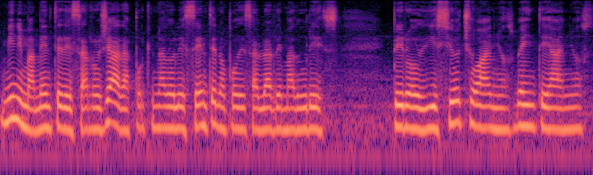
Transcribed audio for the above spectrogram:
mínimamente desarrolladas, porque un adolescente no puedes hablar de madurez, pero 18 años, 20 años,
